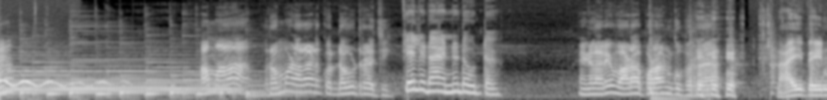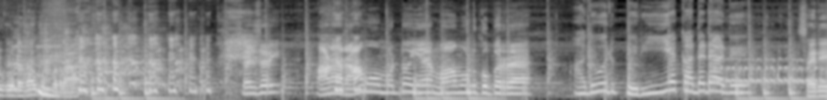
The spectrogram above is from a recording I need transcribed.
ம்? ஆமா ரொம்ப நாளா எனக்கு ஒரு டவுட் ராச்சி கேளுடா என்ன டவுட்டு எங்களாரையும் வாடா போடான்னு கூப்பிடுற. நாய் பெயின் கூட தான் கூப்பிடுறா. சரி சரி. ஆனா ராமுவை மட்டும் ஏன் மாமூன்னு கூப்பிடுற? அது ஒரு பெரிய கதைடா அது. சரி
